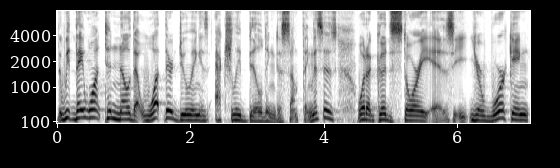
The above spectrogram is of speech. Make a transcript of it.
they want to know that what they're doing is actually building to something. This is what a good story is. You're working,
